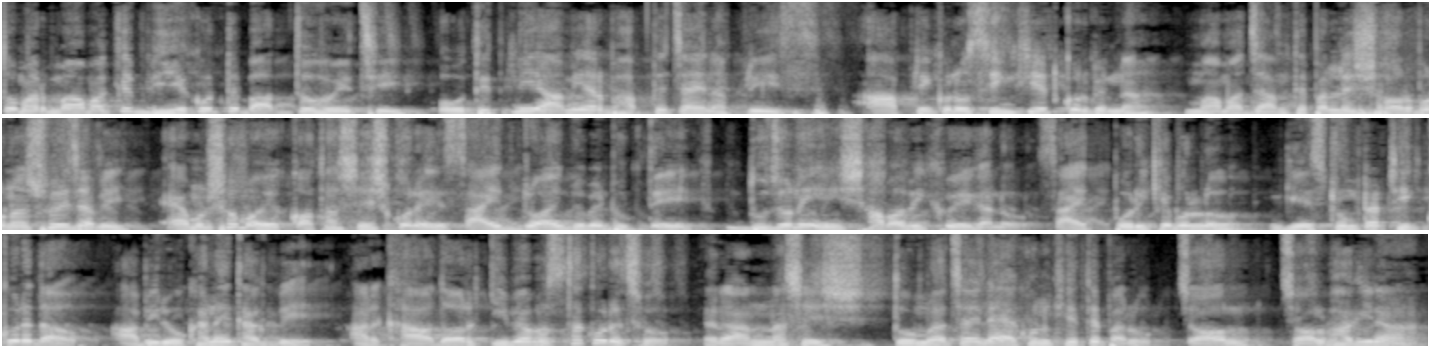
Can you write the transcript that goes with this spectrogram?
তোমার মামাকে বিয়ে করতে বাধ্য হয়েছি। অতীত নিয়ে আমি আর ভাবতে চাই না, প্লিজ। আপনি কোনো সিনক্রিয়েট করবেন না। মামা জানতে পারলে সর্বনাশ হয়ে যাবে। এমন সময় কথা শেষ করে সাইদ ড্রয়িং রুমে ঢুকতে দুজনেই স্বাভাবিক হয়ে গেল। সাইদ পরীকে বলল, গেস্ট রুমটা ঠিক করে দাও। আবির ওখানেই থাকবে। আর খাওয়া দাওয়ার কি ব্যবস্থা করেছ? রান্না শেষ। তোমরা চাইলে এখন খেতে পারো। চল চল ভাগিনা।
